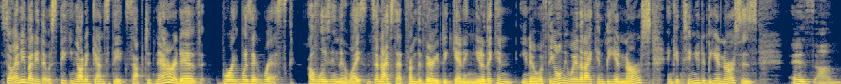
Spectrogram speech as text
so anybody that was speaking out against the accepted narrative were, was at risk of losing their license. And I've said from the very beginning, you know, they can, you know, if the only way that I can be a nurse and continue to be a nurse is is um,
